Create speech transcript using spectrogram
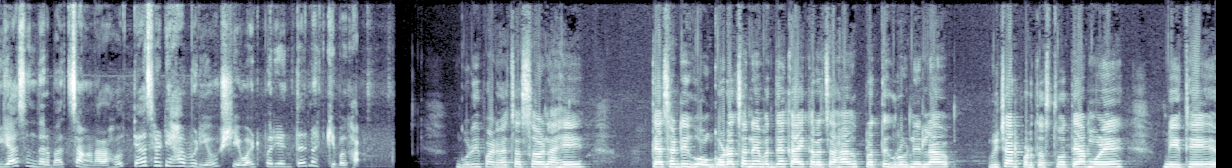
या संदर्भात सांगणार आहोत. त्यासाठी हा व्हिडिओ शेवटपर्यंत नक्की बघा. गुढीपाडव्याचा सण आहे. त्यासाठी गो गोडाचा नैवेद्य काय करायचा हा प्रत्येक गृहिणीला विचार पडत असतो. त्यामुळे मी इथे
